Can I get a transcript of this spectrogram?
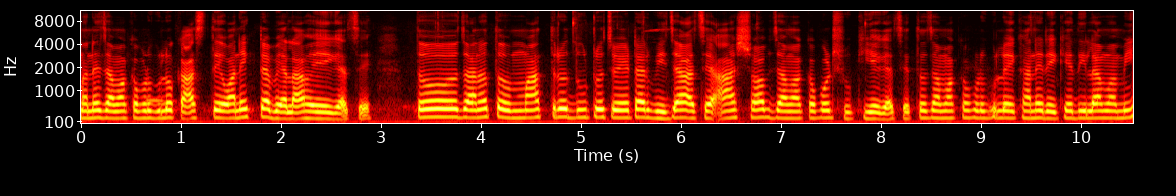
মানে জামা কাপড়গুলো কাচতে অনেকটা বেলা হয়ে গেছে। তো জানো তো, মাত্র দুটো চোয়েটার ভিজা আছে আর সব জামা কাপড় শুকিয়ে গেছে। তো জামা কাপড়গুলো এখানে রেখে দিলাম আমি।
